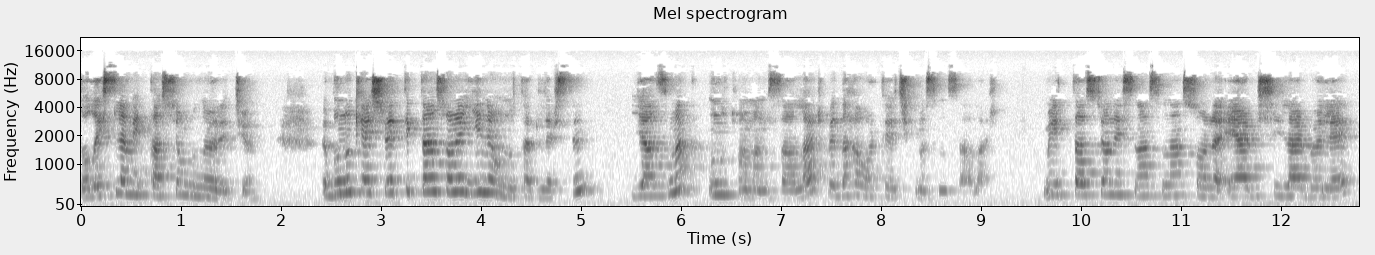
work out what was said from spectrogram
Dolayısıyla meditasyon bunu öğretiyor. Ve bunu keşfettikten sonra yine unutabilirsin yazmak unutmamanı sağlar ve daha ortaya çıkmasını sağlar. Meditasyon esnasından sonra eğer bir şeyler böyle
